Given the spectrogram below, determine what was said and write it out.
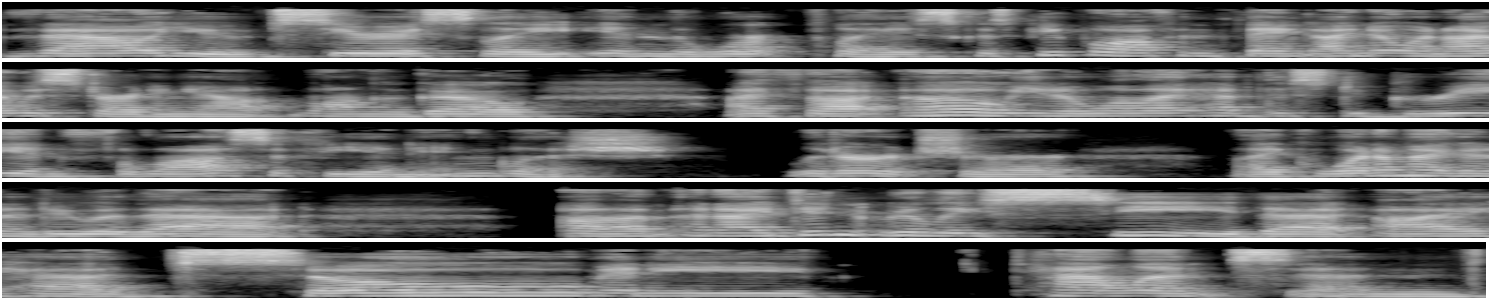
valued seriously in the workplace. Because people often think, I know when I was starting out long ago, I thought, oh, you know, well, I have this degree in philosophy and English literature. Like, what am I going to do with that? Um, and I didn't really see that I had so many talents and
